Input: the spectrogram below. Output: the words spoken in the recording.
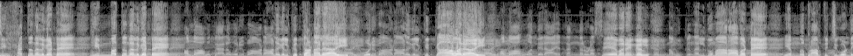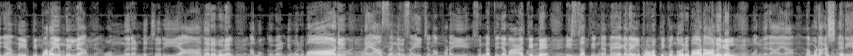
സിഹത്ത് നൽകട്ടെ ഹിമ്മത്ത് നൽകട്ടെ. അള്ളാഹു താല ഒരുപാട് ആളുകൾക്ക് തണലായി. ഒരുപാട് ആളുകൾക്ക് കാവലായി. അള്ളാഹുവന്തരായ തങ്ങളുടെ സേവനങ്ങൾ നമുക്ക് നൽകുമാറാവട്ടെ എന്ന് പ്രാർത്ഥിച്ചുകൊണ്ട് ഞാൻ നീട്ടി പറയുന്നില്ല. ഒന്ന് രണ്ട് ചെറിയ ആദരവുകൾ. നമുക്ക് വേണ്ടി ഒരുപാട് പ്രയാസങ്ങൾ സഹിച്ച് നമ്മുടെ ഈ സുന്നത്തി ജമാഅത്തിന്റെ ഇസ്സത്തിന്റെ മേഖലയിൽ പ്രവർത്തിക്കുന്ന ഒരുപാട് ആളുകൾ വന്ദരായ നമ്മുടെ അശ്വരിയ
